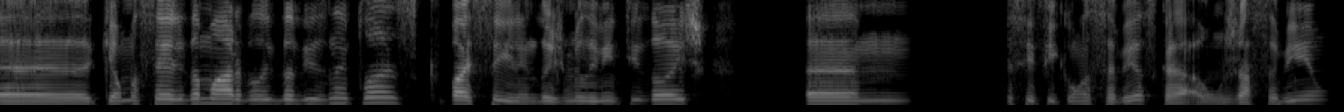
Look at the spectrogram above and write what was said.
uh, que é uma série da Marvel e da Disney Plus, que vai sair em 2022. Um, assim ficam a saber, se calhar uns já sabiam,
